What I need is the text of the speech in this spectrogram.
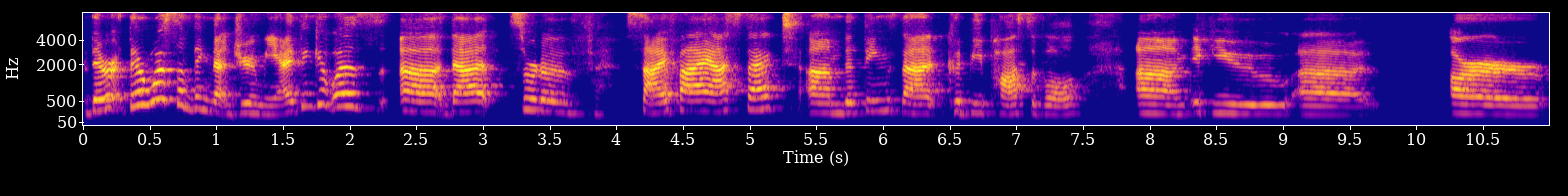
there there was something that drew me. I think it was uh, that sort of sci-fi aspect, um, the things that could be possible um, if you uh, are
